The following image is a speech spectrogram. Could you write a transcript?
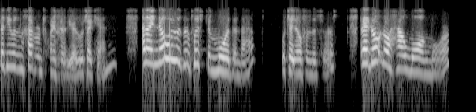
that he was in Hebron 25 years, which I can, and I know he was in Plishtim more than that, which I know from this verse, and I don't know how long more,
